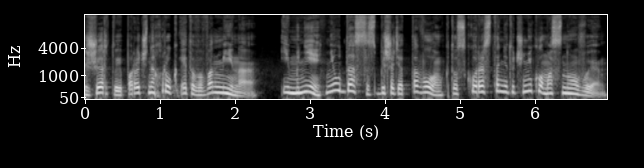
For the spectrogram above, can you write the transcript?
жертвой порочных рук этого Ван Мина». И мне не удастся сбежать от того, кто скоро станет учеником основы.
